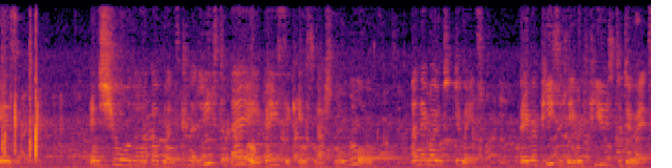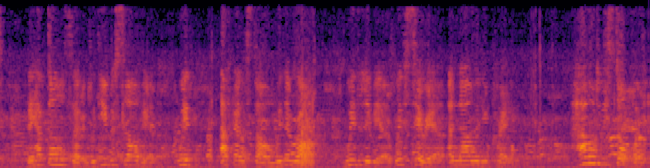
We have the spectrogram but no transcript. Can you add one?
is ensure that our governments can at least obey basic international law, and they won't do it. They repeatedly refuse to do it. They have done so with Yugoslavia, with Afghanistan, with Iraq, with Libya, with Syria, and now with Ukraine. How do we stop them?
